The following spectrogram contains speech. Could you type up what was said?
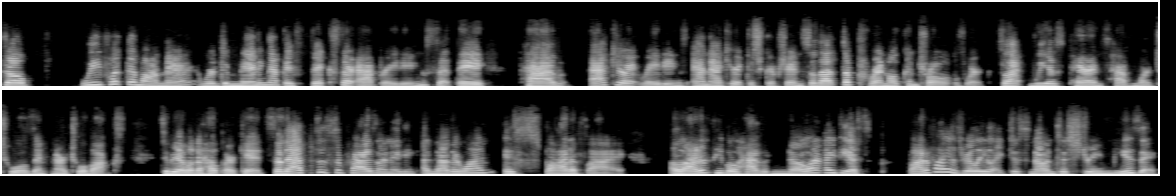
So we put them on there. We're demanding that they fix their app ratings, that they have accurate ratings and accurate descriptions so that the parental controls work, so that we as parents have more tools in our toolbox to be able to help our kids. So that's a surprise one. I think another one is Spotify. A lot of people have no idea. Spotify is really like just known to stream music,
